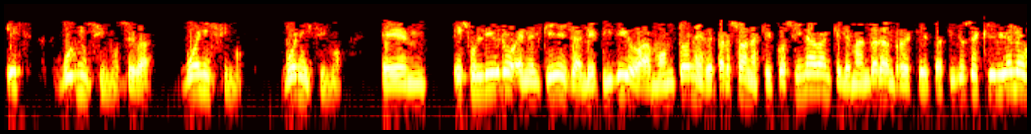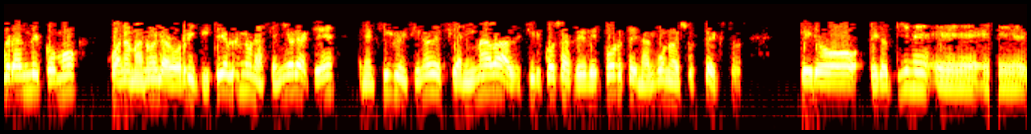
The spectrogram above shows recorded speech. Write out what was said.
Es buenísimo, Seba, buenísimo, buenísimo. Em, es un libro en el que ella le pidió a montones de personas que cocinaban que le mandaran recetas y los escribió a lo grande como Juana Manuela Gorriti. Estoy hablando de una señora que en el siglo XIX se animaba a decir cosas de deporte en alguno de sus textos. Pero, pero tiene, eh, eh,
